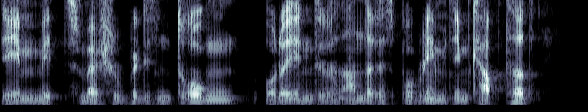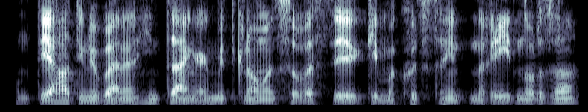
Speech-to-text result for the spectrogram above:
eben mit zum Beispiel bei diesen Drogen oder irgendetwas anderes Problem mit ihm gehabt hat. Und der hat ihn über einen Hintereingang mitgenommen, so weißt du, gehen wir kurz da hinten reden oder so.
